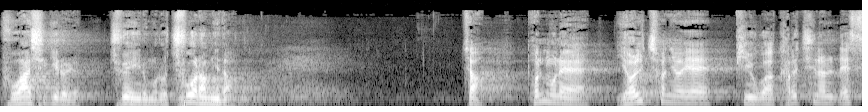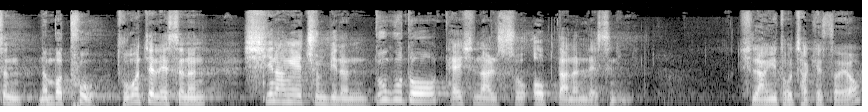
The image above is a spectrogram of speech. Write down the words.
구하시기를 주의 이름으로 축원합니다. 자, 본문의 열 처녀의 비유가 가르치는 lesson number two, 두 번째 레슨은 신앙의 준비는 누구도 대신할 수 없다는 레슨입니다. 신랑이 도착했어요.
